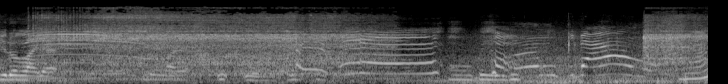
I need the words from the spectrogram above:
You don't like that? You don't like. Oh, baby. Hmm?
